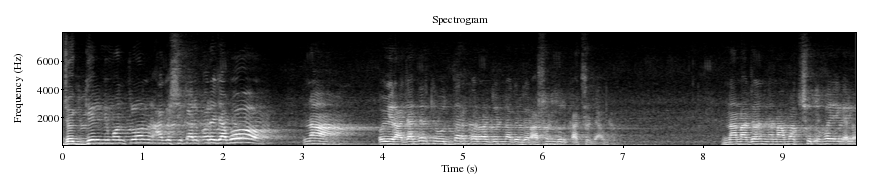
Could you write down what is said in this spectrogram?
যজ্ঞের নিমন্ত্রণ আগে স্বীকার করে যাব, না, ওই রাজাদেরকে উদ্ধার করার জন্য আগে জরাসন্ধুর কাছে যাব। নানাজন নানামত শুরু হয়ে গেল।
